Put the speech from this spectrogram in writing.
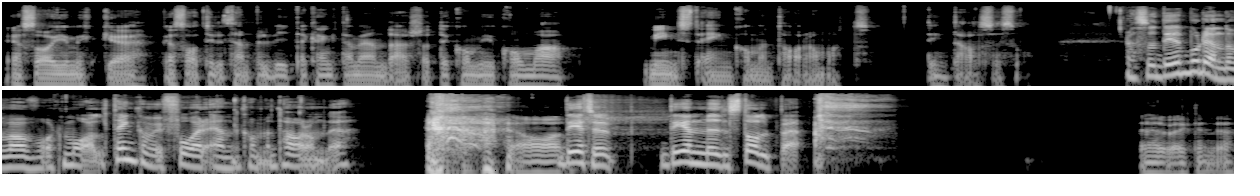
jag sa ju mycket, jag sa till exempel vita kränkta män där så att det kommer ju komma minst en kommentar om att det inte alls är så. Alltså det borde ändå vara vårt mål. Tänk om vi får en kommentar om det. ja, Det är typ, det är en milstolpe. det är verkligen det.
